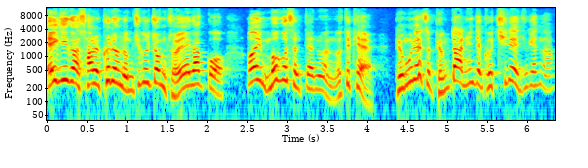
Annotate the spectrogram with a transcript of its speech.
애기가 살 그런 음식을 좀 좋아해 갖고 어이 먹었을 때는 어떻게 병원에서 병도 아닌데 그거 치료해 주겠나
